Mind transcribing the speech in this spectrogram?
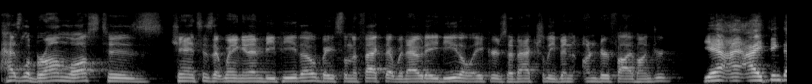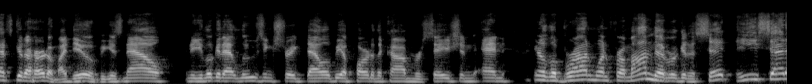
Has LeBron lost his chances at winning an MVP though, based on the fact that without AD, the Lakers have actually been under 500? Yeah, I, I think that's going to hurt him. I do because now you know you look at that losing streak. That will be a part of the conversation. And you know, LeBron went from "I'm never going to sit." He sat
